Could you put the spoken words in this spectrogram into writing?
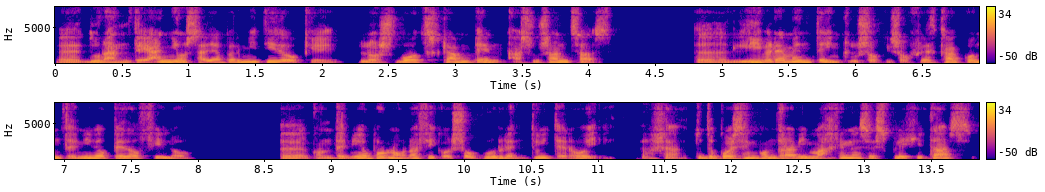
eh, durante años haya permitido que los bots campen a sus anchas eh, libremente, incluso que se ofrezca contenido pedófilo contenido pornográfico. Eso ocurre en Twitter hoy. O sea, tú te puedes encontrar imágenes explícitas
